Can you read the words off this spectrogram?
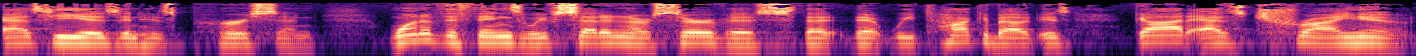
as he is in his person, one of the things we've said in our service that, that we talk about is God as triune.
